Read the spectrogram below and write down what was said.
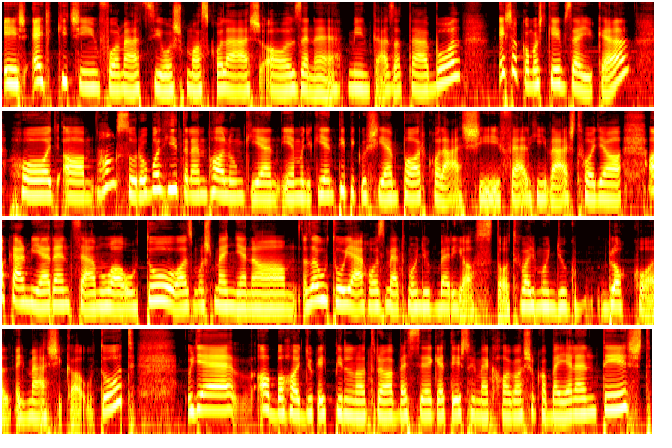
és egy kicsi információs maszkolás a zene mintázatából, és akkor most képzeljük el, hogy a hangszóróból hirtelen hallunk ilyen, ilyen mondjuk ilyen tipikus ilyen parkolási felhívást, hogy a, akármilyen rendszámú autó, az most menjen a, az autójához, mert mondjuk beriasztott, vagy mondjuk blokkol egy másik autót. Ugye abba hagyjuk egy pillanatra a beszélgetést, hogy meghallgassuk a bejelentést,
